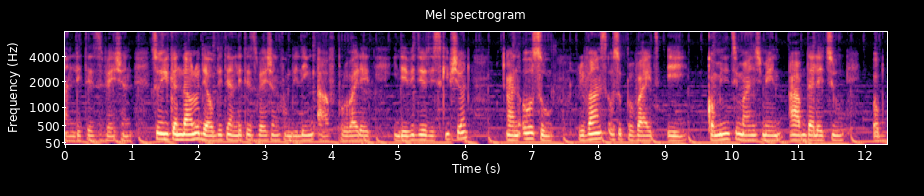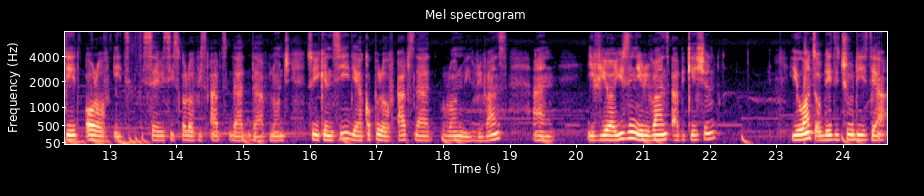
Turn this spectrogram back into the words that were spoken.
and latest version. So you can download the updated and latest version from the link i've provided in the video description. And also Revanced also provides a community management app that lets you update all of its services all of its apps that they have launched. So you can see there are a couple of apps that run with Revanced and if you are using a Revanced application you want to update it through this their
